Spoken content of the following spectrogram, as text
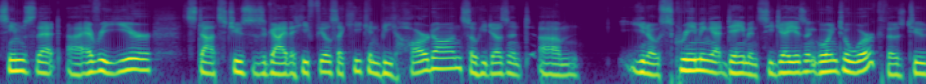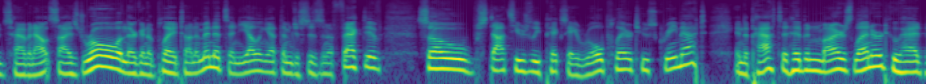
Seems that uh, every year Stotts chooses a guy that he feels like he can be hard on so he doesn't um, you know, screaming at Dame and CJ isn't going to work. Those dudes have an outsized role and they're going to play a ton of minutes, and yelling at them just isn't effective. So Stotts usually picks a role player to scream at. In the past, it had been Meyers Leonard, who had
